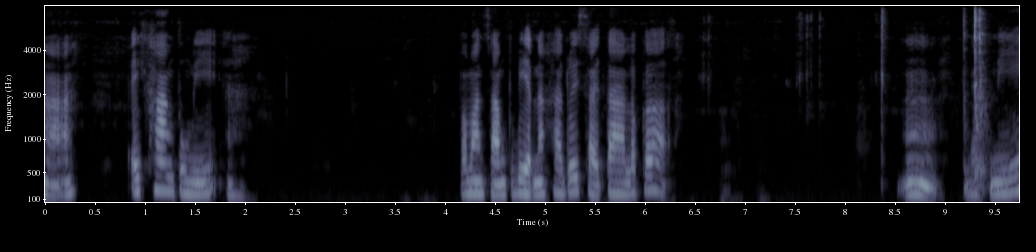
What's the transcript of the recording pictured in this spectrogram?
หา ไอ้ข้างตรงนี้ประมาณสามกระเบียดนะคะ ด้วยสายตาแล้วก็ อืม แบบนี้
